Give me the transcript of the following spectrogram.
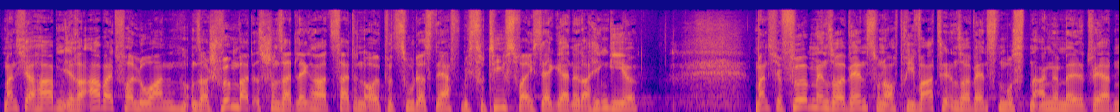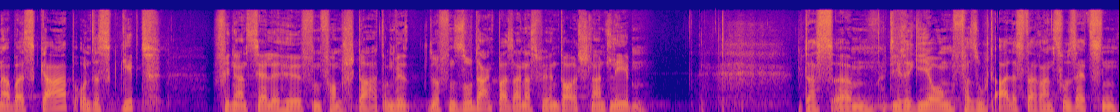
Manche haben ihre Arbeit verloren. Unser Schwimmbad ist schon seit längerer Zeit in Olpe zu. Das nervt mich zutiefst, weil ich sehr gerne dahin gehe. Manche Firmeninsolvenz und auch private Insolvenzen mussten angemeldet werden, aber es gab und es gibt finanzielle Hilfen vom Staat. Und wir dürfen so dankbar sein, dass wir in Deutschland leben dass ähm, die Regierung versucht, alles daran zu setzen,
